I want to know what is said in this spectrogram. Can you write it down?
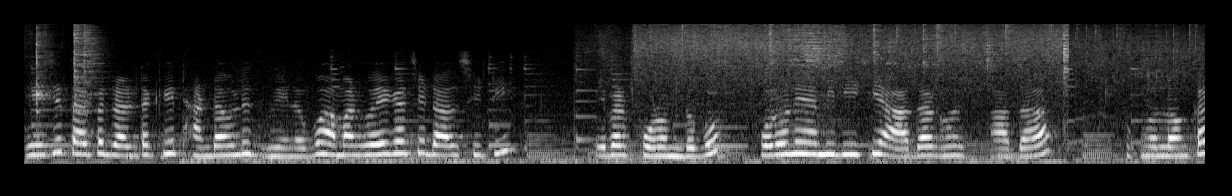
ভেজে তারপর ডালটাকে ঠান্ডা হলে ধুয়ে নেব। আমার হয়ে গেছে ডাল সিটি। এবার ফোড়ন দেবো। ফোড়নে আমি দিয়েছি আদা আদা, শুকনো লঙ্কা,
